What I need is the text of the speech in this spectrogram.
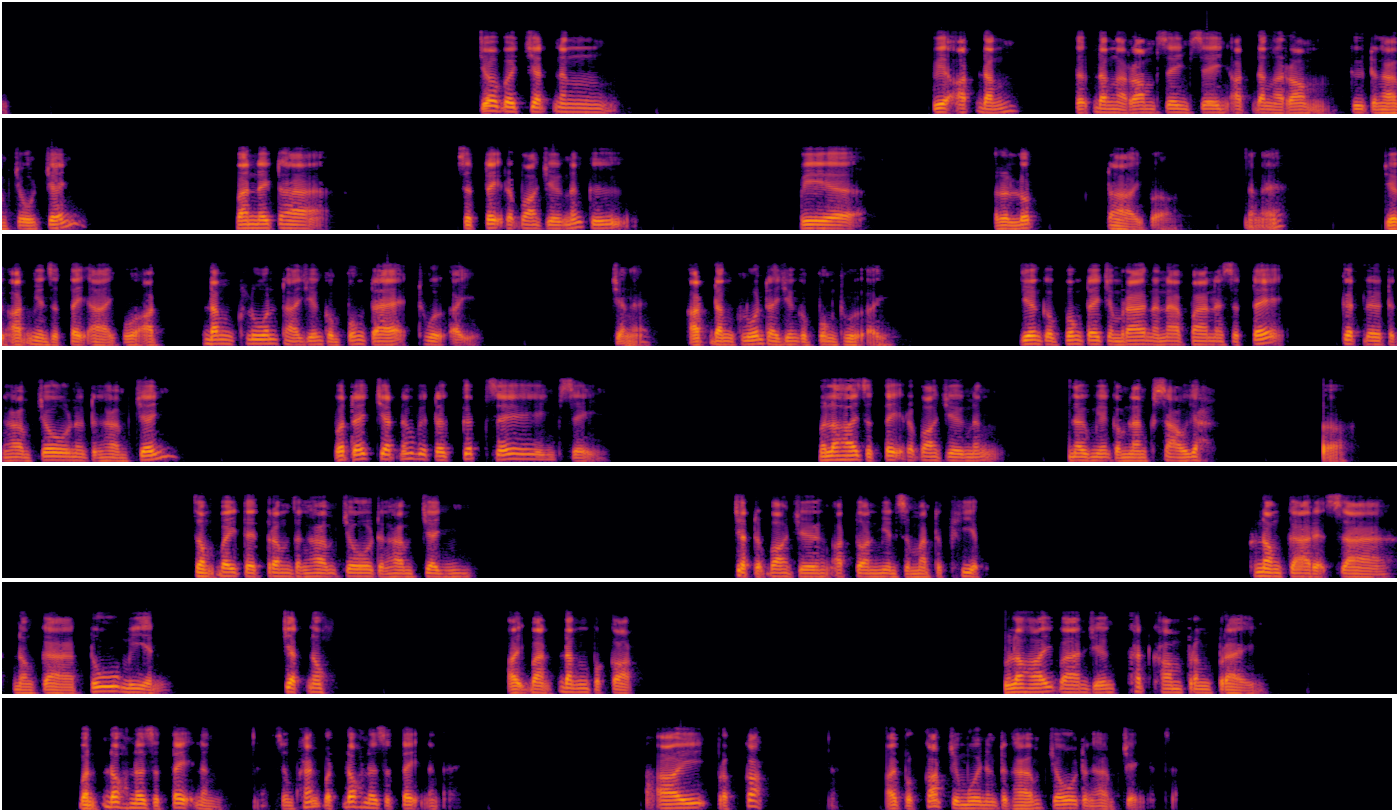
ចូលបើចិត្តនឹងវាអត់ដឹង ទៅដឹងអារម្មណ៍ផ្សេងផ្សេងអត់ដឹងអារម្មណ៍គឺដង្ហើមចូលចេញបានន័យថាសតិរបស់យើងនឹងគឺវារលត់ដែរបងហ្នឹងឯង យើងអត់មានសតិអាយព្រោះអត់ដឹងខ្លួនថាយើងកំពុងតែធ្វើអីចឹងអត់ដឹងខ្លួនថាយើងកំពុងធ្វើអីយើងកំពុងតែចម្រើនអាណាបានសតិគិតលើដង្ហើមចូលនិងដង្ហើមចេញប៉ុន្តែចិត្តនឹងវាទៅគិតផ្សេងផ្សេងម្ល៉េះហើយសតិរបស់យើងនឹងនៅមានកម្លាំងខ្សោយ សំបីតែត្រឹមដង្ហើមចូលដង្ហើមចេញចិត្តរបស់យើងអត់ទាន់មានសមត្ថភាព ក្នុងការរក្សាក្នុងការទូមានចិត្តនោះឲ្យបានដឹងប្រកបម្ល៉េះហើយបានយើងខិតខំប្រឹងប្រែងបណ្ដោះនៅសតិនឹង សំខាន់បណ្ដោះនៅសតិនឹងឲ្យប្រកបឲ្យប្រកបជាមួយនឹងដង្ហើមចូលដង្ហើមចេញ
